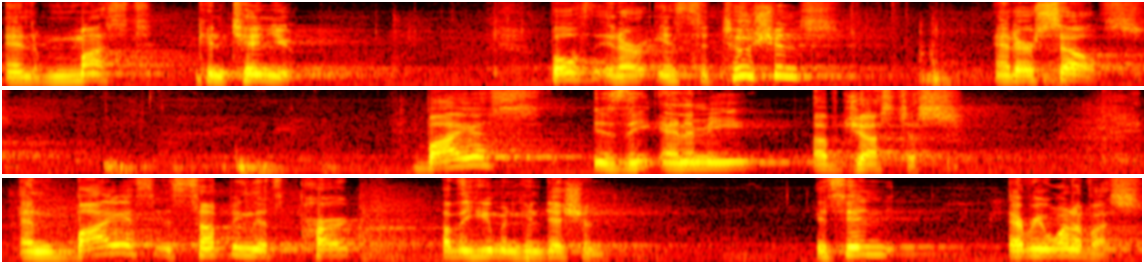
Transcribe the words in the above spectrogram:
and must continue, both in our institutions and ourselves. Bias is the enemy of justice, and bias is something that's part of the human condition. It's in every one of us.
